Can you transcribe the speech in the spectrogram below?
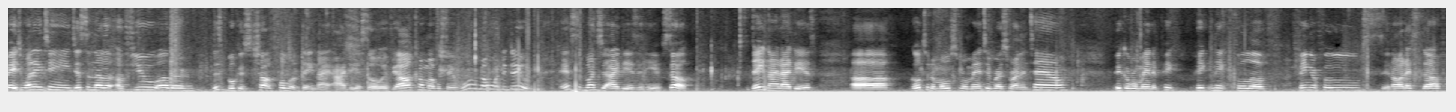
Page 118, just another, a few other. This book is chock full of date night ideas. So if y'all come up and say, "We don't know what to do," it's a bunch of ideas in here. So, date night ideas. Uh, go to the most romantic restaurant in town. Pick a romantic pic- picnic full of finger foods and all that stuff.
